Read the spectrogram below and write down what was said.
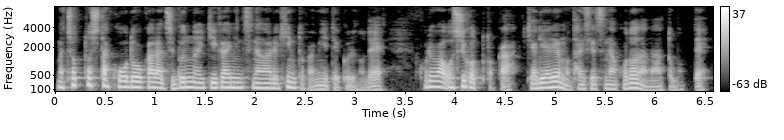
まあ、ちょっとした行動から自分の生きがいにつながるヒントが見えてくるので、これはお仕事とかキャリアでも大切なことだなと思って、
